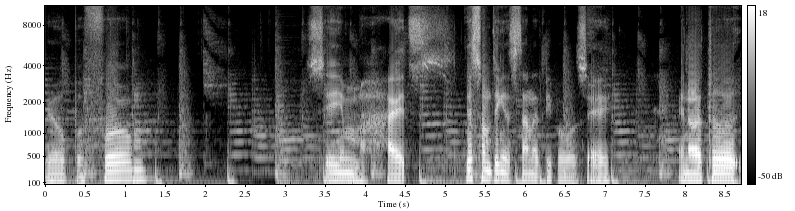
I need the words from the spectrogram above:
will perform same heights. This is something that standard people will say. In order to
